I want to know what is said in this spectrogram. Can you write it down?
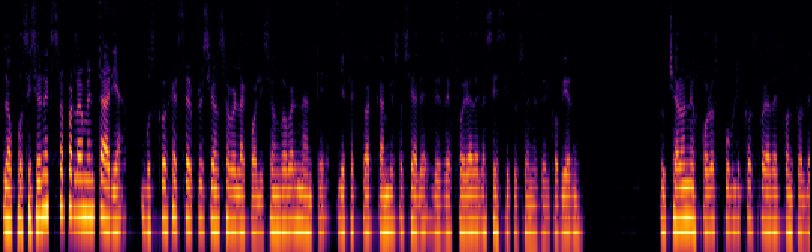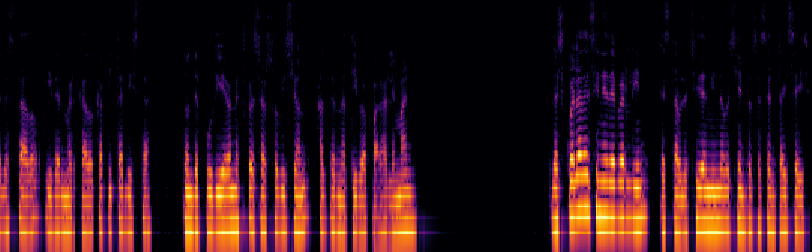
La oposición extraparlamentaria buscó ejercer presión sobre la coalición gobernante y efectuar cambios sociales desde fuera de las instituciones del gobierno. Lucharon en foros públicos fuera del control del Estado y del mercado capitalista, donde pudieron expresar su visión alternativa para Alemania. La Escuela de Cine de Berlín, establecida en 1966,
